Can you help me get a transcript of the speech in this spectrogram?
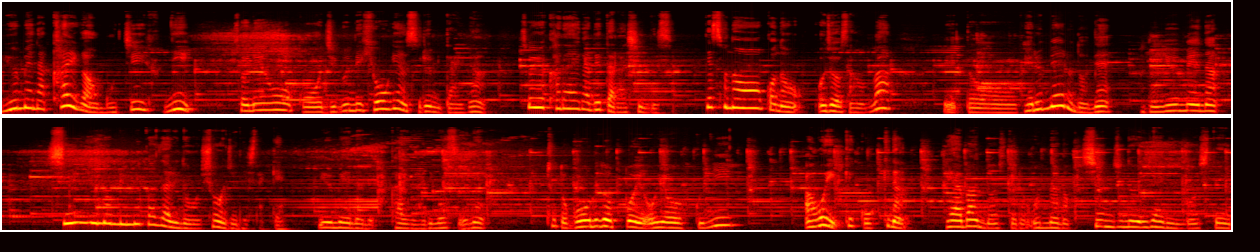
有名な絵画をモチーフにそれをこう自分で表現するみたいなそういう課題が出たらしいんです。でそのこのお嬢さんは、えーと、フェルメールのねあの有名な真珠の耳飾りの少女でしたっけ？有名なの絵画ありますよね。ちょっとゴールドっぽいお洋服に青い結構大きなヘアバンドをしてる女の子真珠のイヤリングをしている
